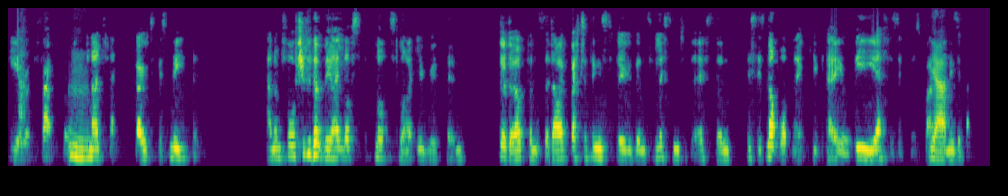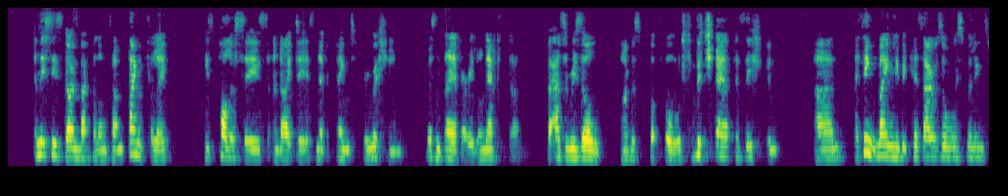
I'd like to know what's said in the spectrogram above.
here at the factory, mm. and I'd go to this meeting. And unfortunately, I lost the plot slightly with him. Stood up and said, I have better things to do than to listen to this. And this is not what Make UK or EEF as it was back yeah. then is about. And this is going back a long time. Thankfully, his policies and ideas never came to fruition. wasn't there very long after. But as a result, I was put forward for the chair position. Um, I think mainly because I was always willing to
